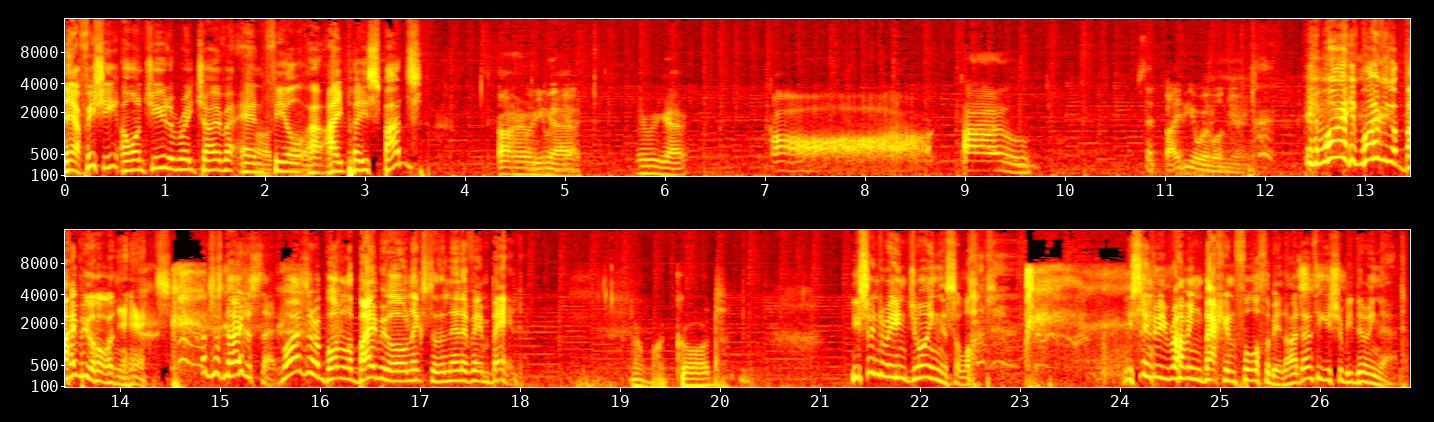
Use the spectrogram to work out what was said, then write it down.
Now, Fishy, I want you to reach over and feel uh, AP spuds. Oh, here we Here we go. go. Here we go. Oh, oh. Is that baby oil on you? Yeah, Why, why have you got baby oil on your hands? I just noticed that. Why is there a bottle of baby oil next to the Net FM bed? My God. You seem to be enjoying this a lot. you seem to be rubbing back and forth a bit. I don't think you should be doing that.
